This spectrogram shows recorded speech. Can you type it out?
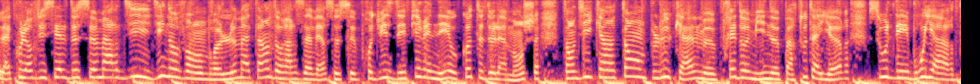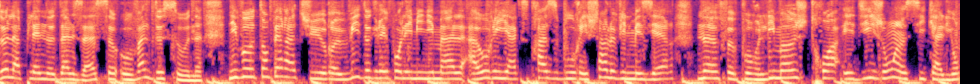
La couleur du ciel de ce mardi 10 novembre. Le matin, de rares averses se produisent des Pyrénées aux côtes de la Manche, tandis qu'un temps plus calme prédomine partout ailleurs sous des brouillards de la plaine d'Alsace au Val de Saône. Niveau température, 8 degrés pour les minimales à Aurillac, Strasbourg et Charleville-Mézières, 9 pour Limoges, 3 et Dijon ainsi qu'à Lyon,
